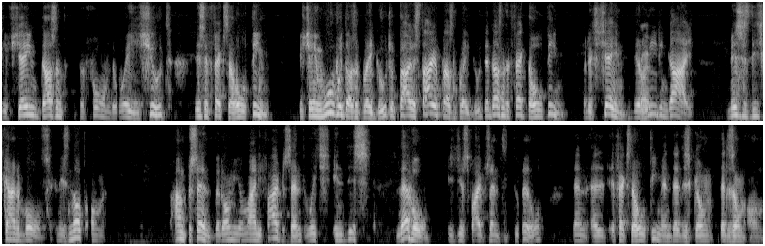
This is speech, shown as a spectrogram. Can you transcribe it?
if Shane doesn't perform the way he should, this affects the whole team. If Shane Wolver doesn't play good or Tyler Styer doesn't play good, that doesn't affect the whole team. But if Shane, the right. leading guy, misses these kind of balls and is not on 100% but only on 95%, which in this level is just 5% too little, then uh, it affects the whole team, and that is going that is on on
